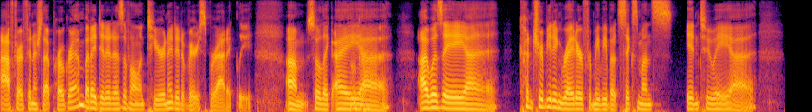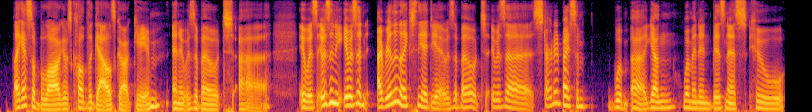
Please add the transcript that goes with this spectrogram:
after I finished that program, but I did it as a volunteer and I did it very sporadically. Um, so like I Okay. uh, I was a uh, contributing writer for maybe about six months into a uh, I guess a blog. It was called The Gals Got Game, and it was about uh, it was it was an it was an I really liked the idea. It was about it was uh, started by some uh, young women in business who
